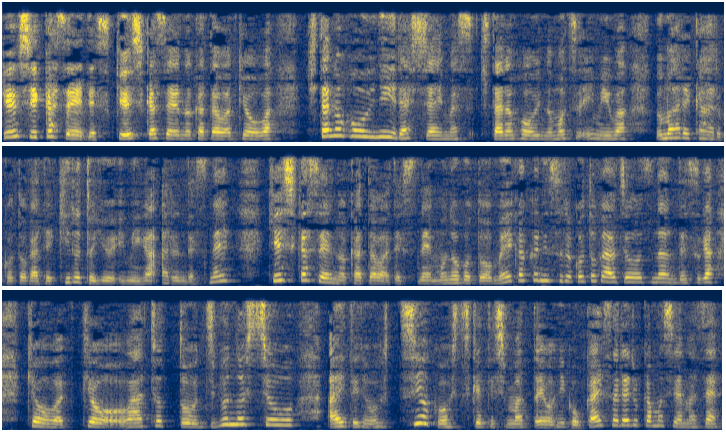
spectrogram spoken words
九死火星です。九死火星の方は今日は北の方位にいらっしゃいます。北の方位の持つ意味は生まれ変わることができるという意味があるんですね。九死火星の方はですね、物事を明確にすることが上手なんですが、今日は今日はちょっと自分の主張を相手に強く押し付けてしまったように誤解されるかもしれません。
